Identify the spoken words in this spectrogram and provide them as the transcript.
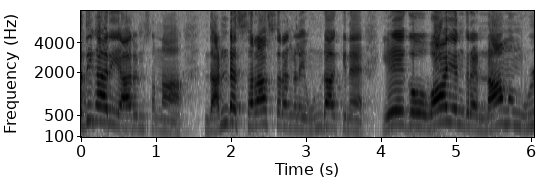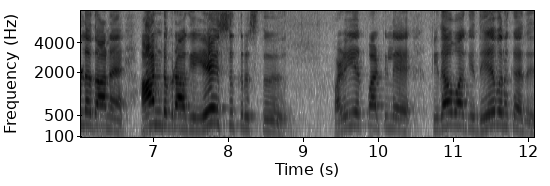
அதிகாரி யாருன்னு சொன்னால் இந்த அண்ட சராசரங்களை உண்டாக்கின ஏகோவா என்கிற நாமம் உள்ளதான ஆண்டவராகிய இயேசு கிறிஸ்து. பழைய ஏற்பாட்டிலே பிதாவாகிய தேவனுக்கு அது.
